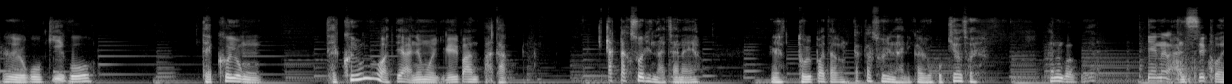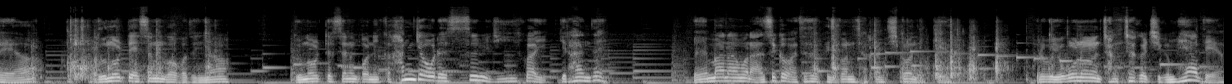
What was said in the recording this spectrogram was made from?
그래서 요거 끼고 데크용 데크용인 것 같아요. 아니면 일반 바닥 딱딱 소리 나잖아요. 돌바닥은 딱딱 소리 나니까 요거 껴서 하는 거고요. 얘는 안 쓸 거예요. 눈 올 때 쓰는 거거든요. 눈 올 때 쓰는 거니까 한겨울에 쓸 이유가 있긴 한데 웬만하면 안 쓸 것 같아서 그 이거는 잠깐 집어넣을게요. 그리고 요거는 장착을 지금 해야 돼요.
